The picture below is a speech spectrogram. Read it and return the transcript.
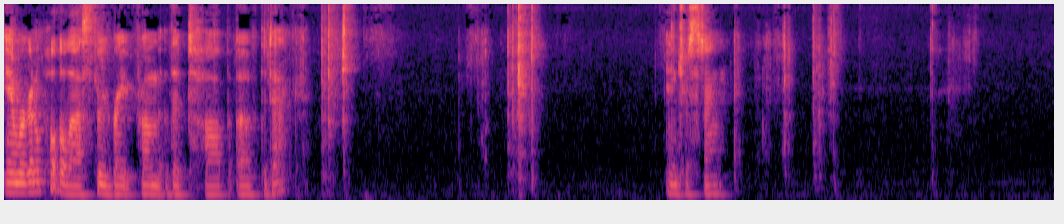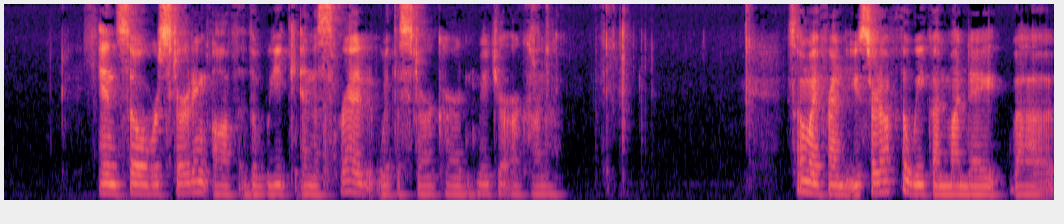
And we're going to pull the last three right from the top of the deck. Interesting. And so we're starting off the week and the spread with the star card, Major Arcana. So my friend, you start off the week on Monday uh,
